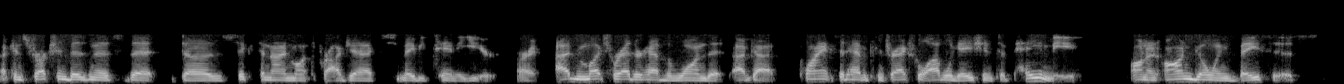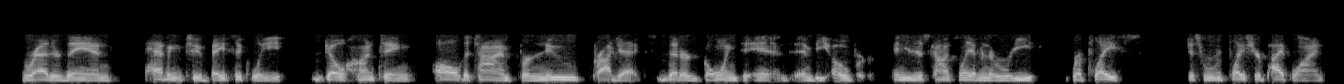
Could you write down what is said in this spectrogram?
a construction business that does six to nine month projects, maybe 10 a year. All right. I'd much rather have the one that I've got clients that have a contractual obligation to pay me on an ongoing basis rather than having to basically go hunting all the time for new projects that are going to end and be over. And you're just constantly having to re replace, just replace your pipeline.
